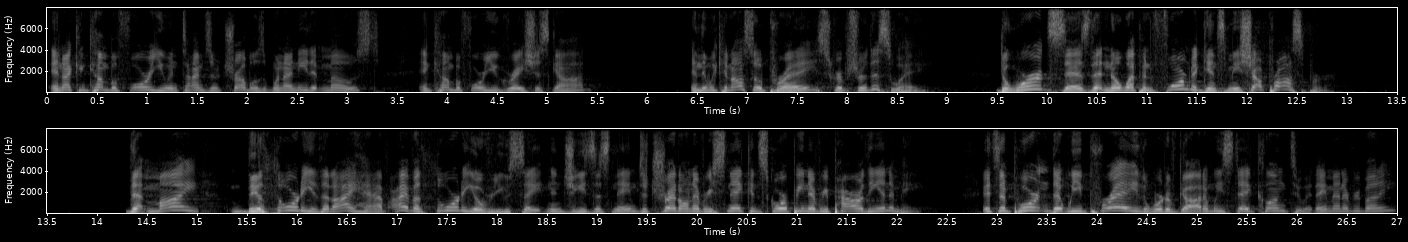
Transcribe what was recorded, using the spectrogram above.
and I can come before you in times of troubles when I need it most, and come before you, gracious God. And then we can also pray scripture this way The word says that no weapon formed against me shall prosper. That my the authority that I have, I have authority over you, Satan, in Jesus' name, to tread on every snake and scorpion, every power of the enemy. It's important that we pray the Word of God and we stay clung to it. Amen, everybody? You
